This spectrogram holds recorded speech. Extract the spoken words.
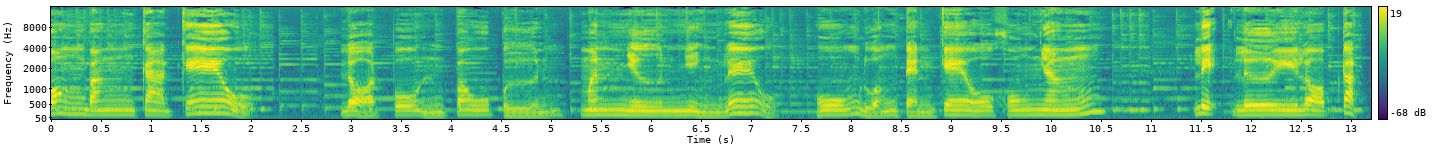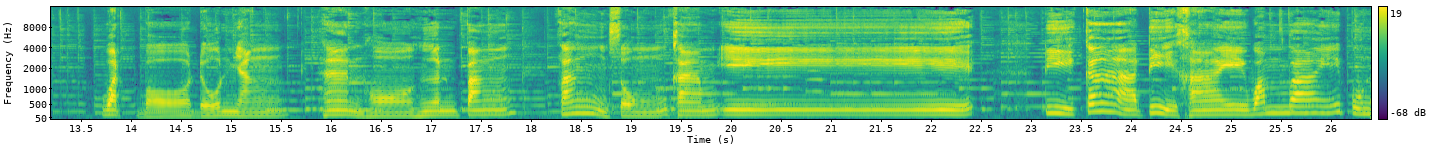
ป้องบังกาดแก้ว หลอดปูนเป้าปืน มันยืนยิ่งเล้วหงหลวงแต่นแก้วคงยัง เละเลยรอบตัด วัดบ่อโดนยัง ห้านห่อเฮือนปัง ครั้งสงครามอีตีก้าตีขายวัำไว้ปุ่น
